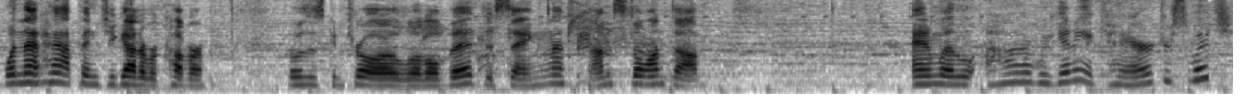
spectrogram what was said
When that happens, you got to recover. Throws his controller a little bit, just saying, I'm still on top. And when uh, are we getting a character switch?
